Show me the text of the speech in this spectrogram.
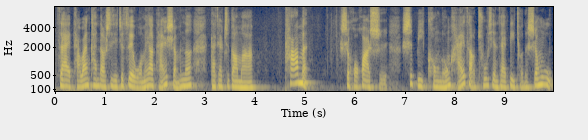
在台湾看到世界之最，我们要谈什么呢？大家知道吗？他们是活化石，是比恐龙还早出现在地球的生物。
